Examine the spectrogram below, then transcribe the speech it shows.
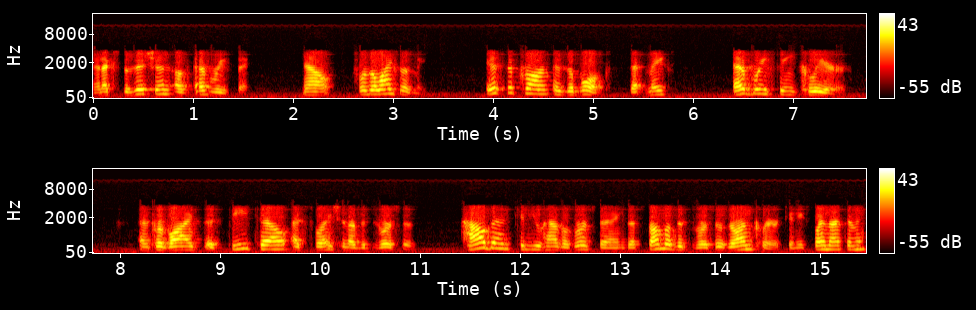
an exposition of everything. Now, for the life of me, if the Quran is a book that makes everything clear and provides a detailed explanation of its verses, how then can you have a verse saying that some of its verses are unclear? Can you explain that to me?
